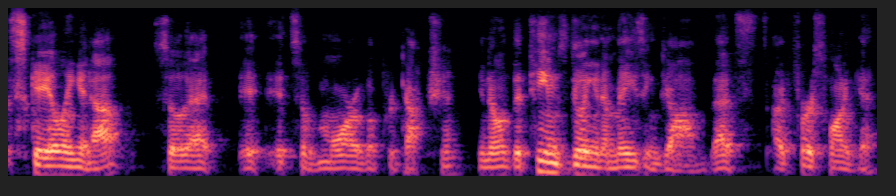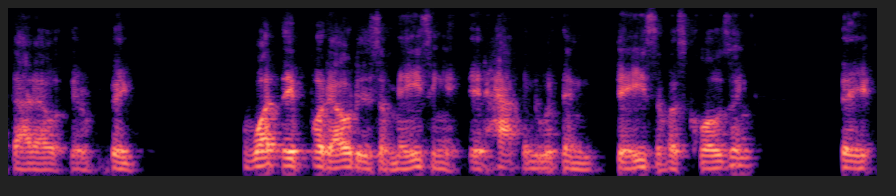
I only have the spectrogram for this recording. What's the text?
scaling it up so that it, it's a more of a production. You know, the team's doing an amazing job. That's I first want to get that out. They, they what they put out is amazing. It, it happened within days of us closing. They,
